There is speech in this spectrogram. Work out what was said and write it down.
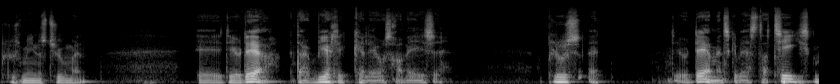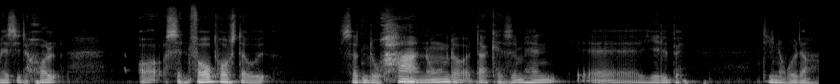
plus minus 20 mand. Øh, det er jo der, at der virkelig kan laves ravage. Plus, at det er jo der, man skal være strategisk med sit hold og sende forposter ud, så du har nogen, der, der kan simpelthen øh, hjælpe dine ryttere.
